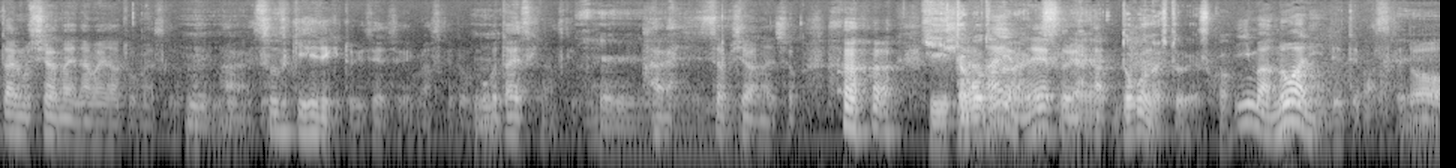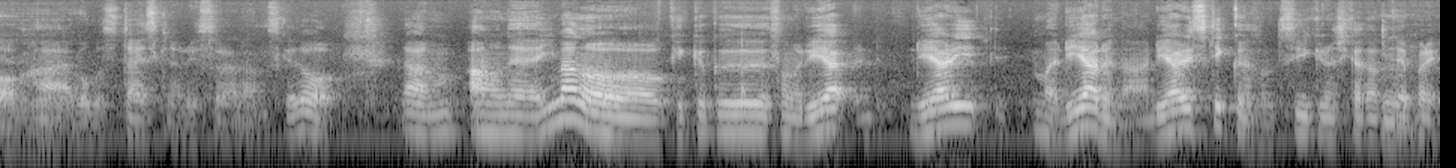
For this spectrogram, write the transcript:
誰も知らない名前だと思いますけどね、うんはい、鈴木秀樹という選手がいますけど僕大好きなんですけどね、はい、実際知らないでしょ。聞いたことないよねそれは。どこの人ですか？今ノアに出てますけど、へはい、僕大好きなレスラーなんですけどだからあのね今の結局そのリアリアリ,、まあ、リアルなリアリスティックなその追求の仕方ってやっぱり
